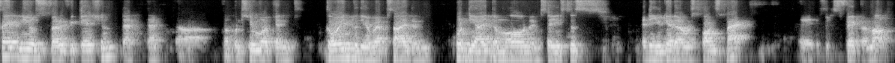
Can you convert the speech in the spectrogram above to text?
fake news verification that, that uh, a consumer can go into their website and put the item on and say, is this, and then you get a response back uh, if it's fake or not.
